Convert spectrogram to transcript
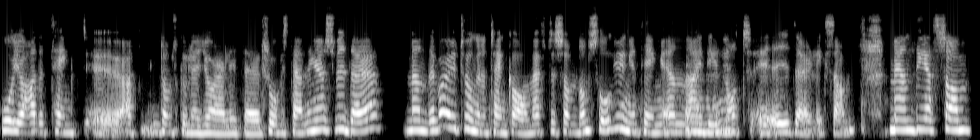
Och jag hade tänkt eh, att de skulle göra lite frågeställningar och så vidare. Men det var jag ju tvungen att tänka om eftersom de såg ju ingenting and I did Nej. not either. Liksom. Men det som,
